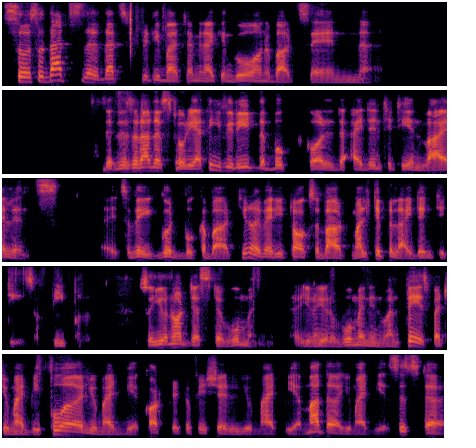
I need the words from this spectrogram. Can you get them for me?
So so that's uh, that's pretty much. I mean, I can go on about Sen. there's another story. I think if you read the book called Identity and Violence it's a very good book about, you know, where he talks about multiple identities of people. So you're not just a woman, you know, you're a woman in one place, but you might be poor, you might be a corporate official, you might be a mother, you might be a sister,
